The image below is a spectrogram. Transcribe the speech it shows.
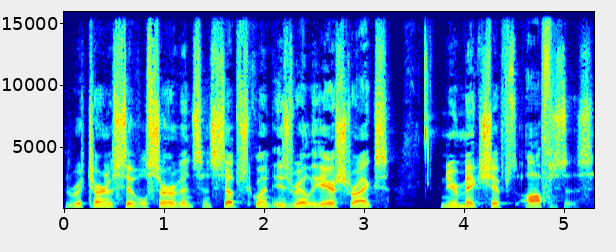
the return of civil servants and subsequent Israeli airstrikes near makeshift offices.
